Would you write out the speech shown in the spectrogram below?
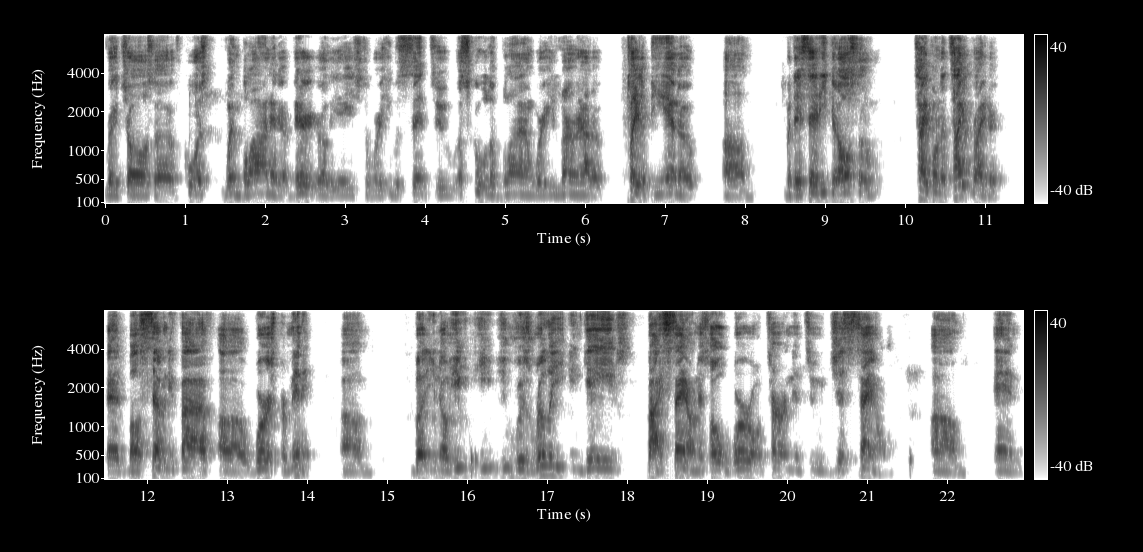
Ray Charles, uh, of course, went blind at a very early age to where he was sent to a school of blind where he learned how to play the piano. Um, but they said he could also type on a typewriter at about 75 uh, words per minute. Um, but you know, he, he he was really engaged by sound. His whole world turned into just sound. Um, and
